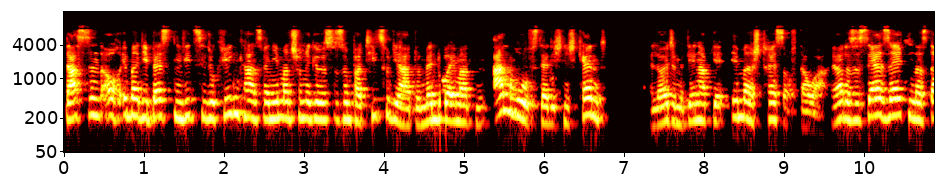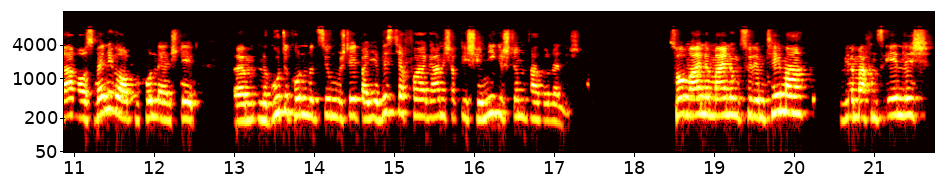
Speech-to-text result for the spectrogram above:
das sind auch immer die besten Leads, die du kriegen kannst, wenn jemand schon eine gewisse Sympathie zu dir hat. Und wenn du jemanden anrufst, der dich nicht kennt, Leute, mit denen habt ihr immer Stress auf Dauer. Ja, das ist sehr selten, dass daraus, wenn überhaupt ein Kunde entsteht, ähm, eine gute Kundenbeziehung besteht, weil ihr wisst ja vorher gar nicht, ob die Chemie gestimmt hat oder nicht. So meine Meinung zu dem Thema. Wir machen es ähnlich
